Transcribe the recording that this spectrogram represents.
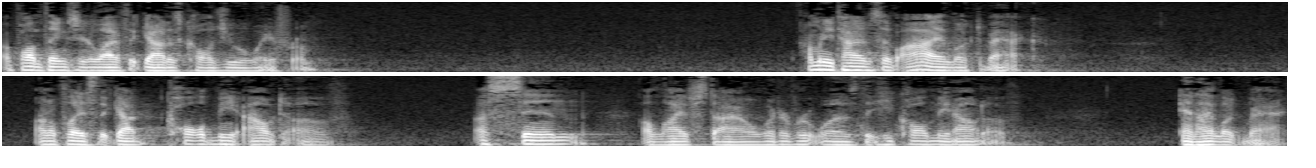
upon things in your life that God has called you away from? How many times have I looked back on a place that God called me out of a sin, a lifestyle, whatever it was that He called me out of. And I look back.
